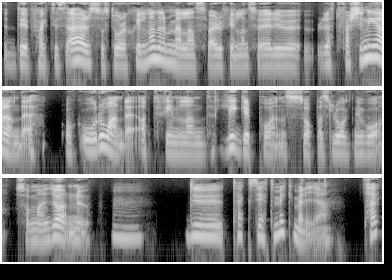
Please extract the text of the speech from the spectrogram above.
det faktiskt är så stora skillnader mellan Sverige och Finland så är det ju rätt fascinerande och oroande att Finland ligger på en så pass låg nivå som man gör nu. Mm. Du, tack så jättemycket Maria. Tack.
